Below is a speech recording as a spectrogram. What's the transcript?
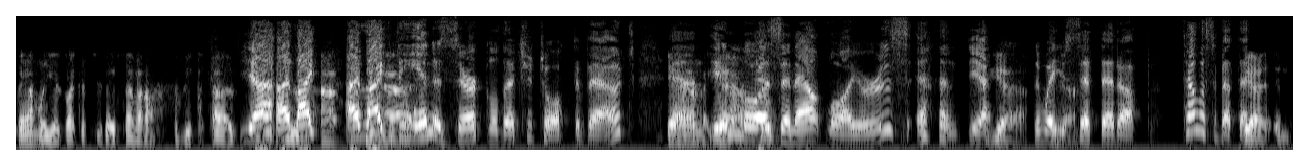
Family is like a two day seminar because yeah, I like have, I like have, the inner circle that you talked about, yeah, and in laws so, and outliers, and yeah, yeah, the way yeah. you set that up. Tell us about that. Yeah. And,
